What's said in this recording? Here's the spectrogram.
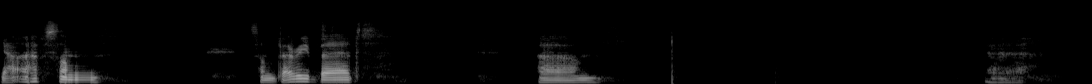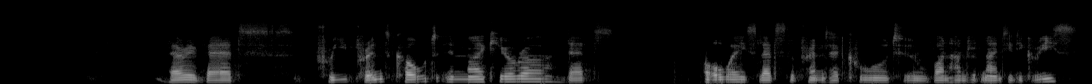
Yeah, I have some some very bad um, uh, very bad pre-print code in my Cura that always lets the printhead cool to 190 degrees.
